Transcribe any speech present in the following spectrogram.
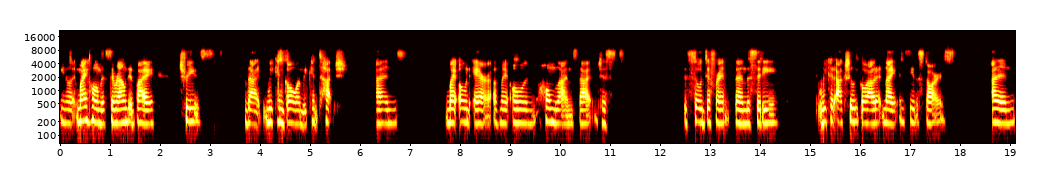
you know, my home is surrounded by trees that we can go and we can touch. And my own air of my own homelands that just is so different than the city we could actually go out at night and see the stars. And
